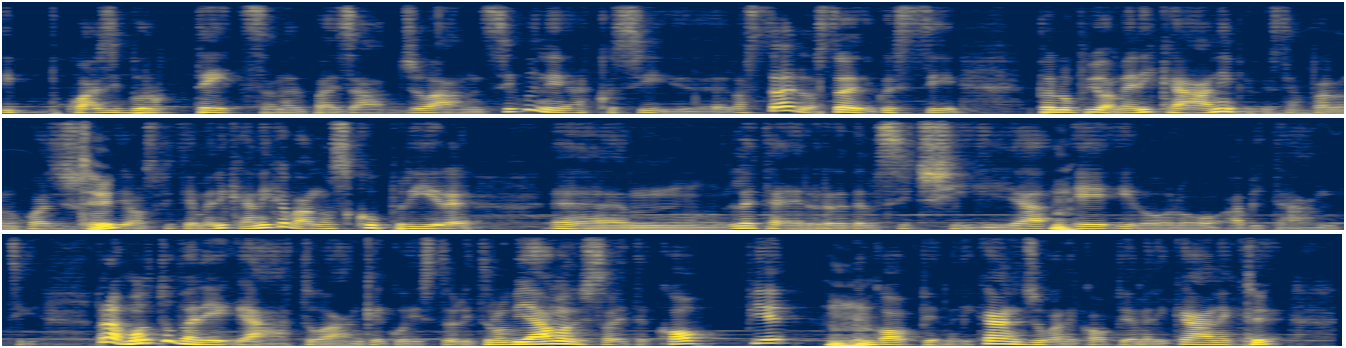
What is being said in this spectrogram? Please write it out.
di, quasi bruttezza nel paesaggio, anzi. Quindi ecco sì, la storia è la storia di questi per lo più americani, perché stiamo parlando quasi solo sì. di ospiti americani, che vanno a scoprire ehm, le terre della Sicilia mm. e i loro abitanti. Però molto variegato anche questo, ritroviamo le solite coppie, mm-hmm. le coppie americane, giovani coppie americane che... Sì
